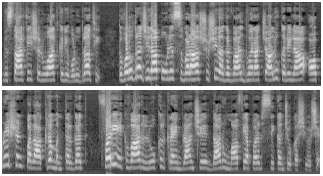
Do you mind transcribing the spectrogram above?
વિસ્તારથી શરૂઆત કરીએ વડોદરાથી. તો વડોદરા જિલ્લા પોલીસ વડા સુશીલ અગ્રવાલ દ્વારા ચાલુ કરેલા ઓપરેશન પરાક્રમ અંતર્ગત ફરી એકવાર લોકલ ક્રાઇમ બ્રાન્ચે દારૂ માફિયા પર સિકંજો કસ્યો છે.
